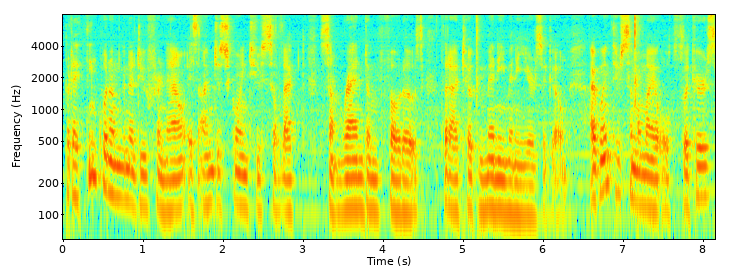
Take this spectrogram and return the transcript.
but I think what I'm going to do for now is I'm just going to select some random photos that I took many, many years ago. I went through some of my old Flickrs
